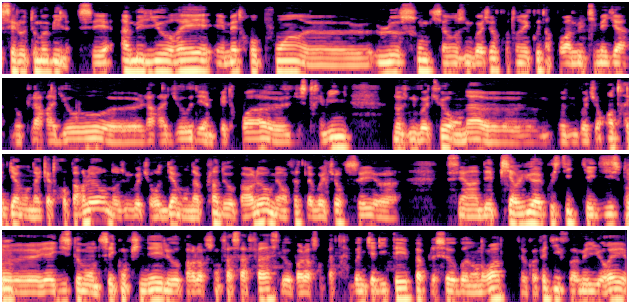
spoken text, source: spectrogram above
c'est l'automobile, c'est améliorer et mettre au point le son qui y a dans une voiture quand on écoute un programme multimédia, donc la radio, la radio, des MP3, euh, du streaming. Dans une voiture, on a euh, dans une voiture entrée de gamme, on a quatre haut-parleurs. Dans une voiture haut de gamme, on a plein de haut-parleurs. Mais en fait, la voiture, c'est c'est un des pires lieux acoustiques qui existent mmh. existe au monde. C'est confiné, les haut-parleurs sont face à face, les haut-parleurs sont pas de très bonne qualité, pas placés au bon endroit. Donc en fait, il faut améliorer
